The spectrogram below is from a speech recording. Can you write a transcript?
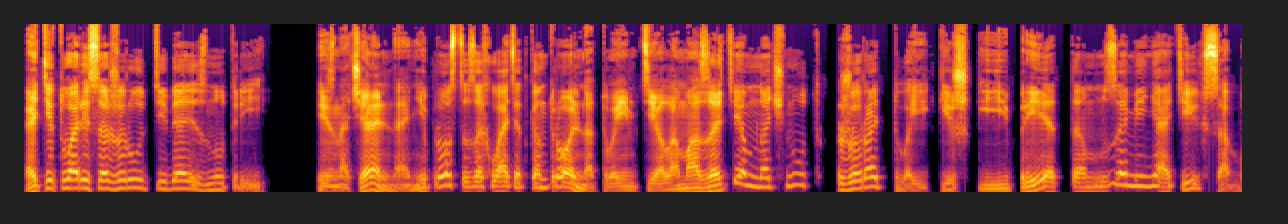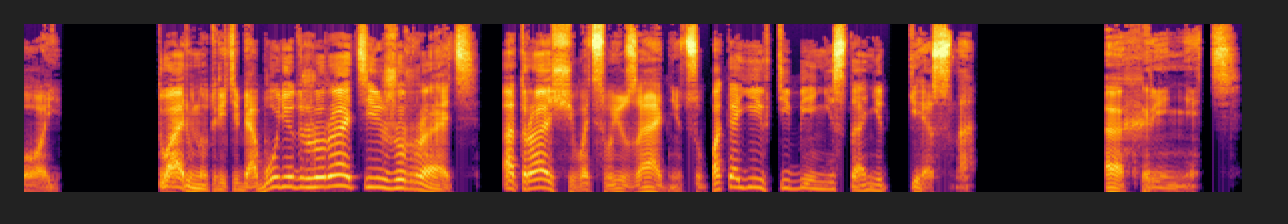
Эти твари сожрут тебя изнутри. Изначально они просто захватят контроль над твоим телом, а затем начнут жрать твои кишки и при этом заменять их собой. Тварь внутри тебя будет жрать и жрать, отращивать свою задницу, пока ей в тебе не станет тесно. Охренеть!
